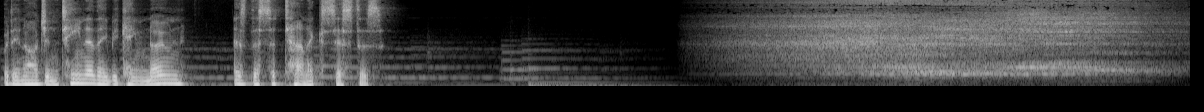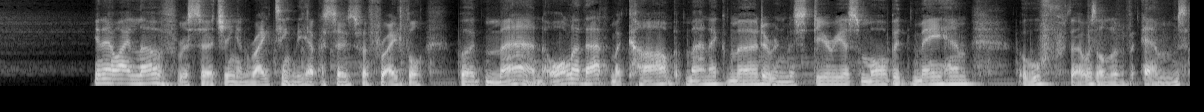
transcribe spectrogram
But in Argentina, they became known as the Satanic Sisters. You know, I love researching and writing the episodes for Frightful, but man, all of that macabre, manic murder and mysterious, morbid mayhem, oof, that was a lot of M's,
